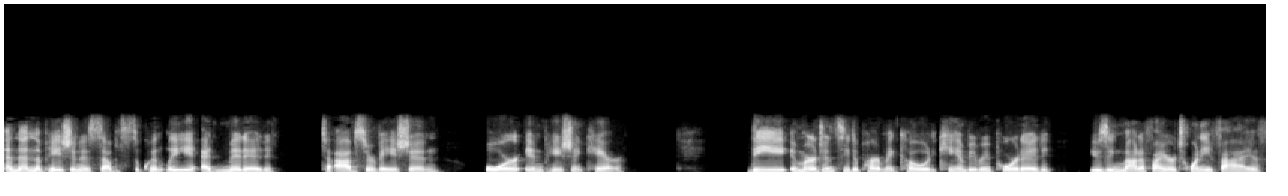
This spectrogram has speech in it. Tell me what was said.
and then the patient is subsequently admitted to observation or inpatient care. The emergency department code can be reported using modifier 25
